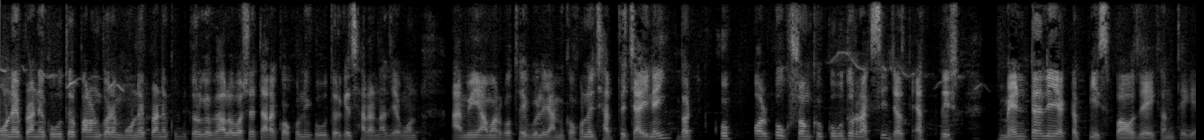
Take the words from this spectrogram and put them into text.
মনে প্রাণে কবুতর পালন করে, মনে প্রাণে কবুতরকে ভালোবাসে, তারা কখনোই কবুতরকে ছাড়ে না। যেমন আমি আমার কথাই বলি, আমি কখনোই ছাড়তে চাই নাই বাট খুব অল্প সংখ্যক কবুতর রাখছি জাস্ট অ্যাটলিস্ট মেন্টালি একটা পিস পাওয়া যায় এখান থেকে।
